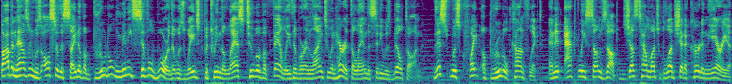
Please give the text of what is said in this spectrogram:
Babenhausen was also the site of a brutal mini-civil war that was waged between the last two of a family that were in line to inherit the land the city was built on. This was quite a brutal conflict, and it aptly sums up just how much bloodshed occurred in the area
